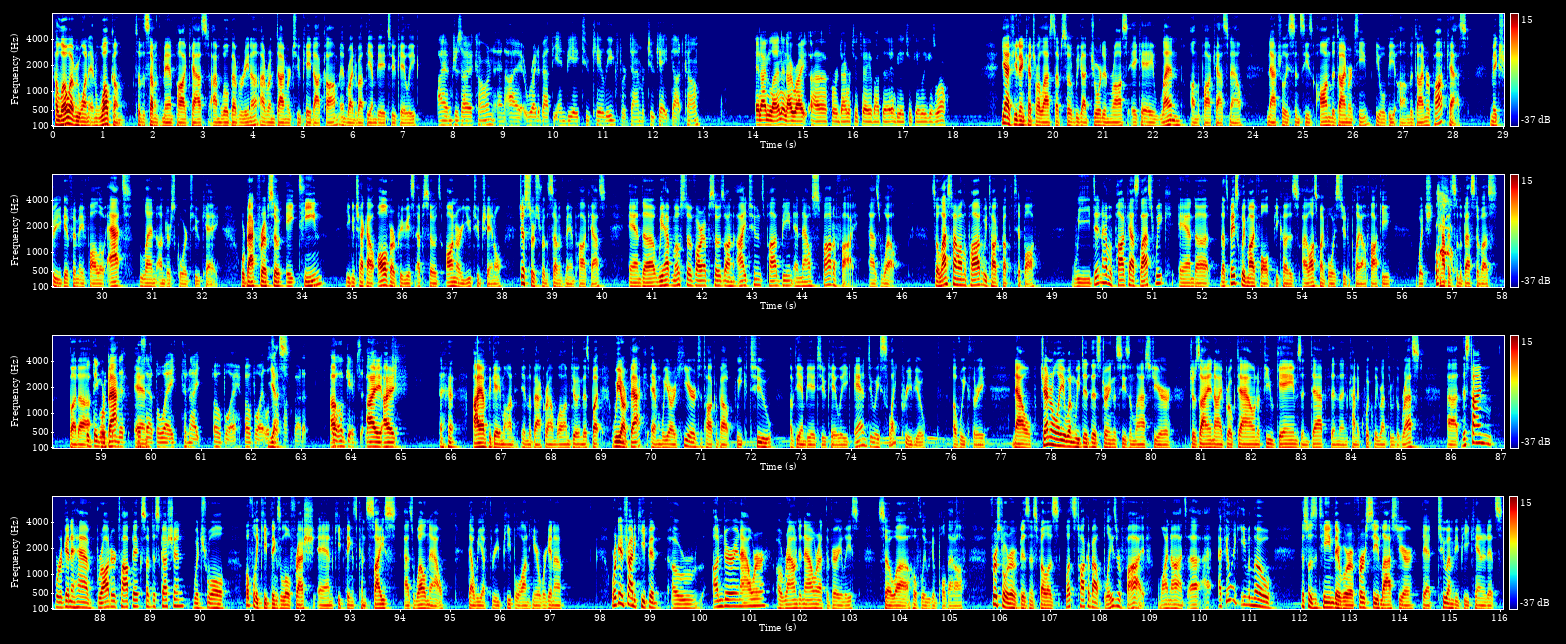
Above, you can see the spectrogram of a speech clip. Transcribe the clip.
Hello, everyone, and welcome to the Seventh Man podcast. I'm Will Beverina. I run Dimer2K.com and write about the NBA 2K League. I am Josiah Cohen, and I write about the NBA 2K League for Dimer2K.com. And I'm Len, and I write uh, for Dimer2K about the NBA 2K League as well. Yeah, if you didn't catch our last episode, we got Jordan Ross, aka Len, on the podcast now. Naturally, since he's on the Dimer team, he will be on the Dimer podcast make sure you give him a follow at len underscore 2k. We're back for episode 18. You can check out all of our previous episodes on our YouTube channel. Just search for the Seventh Man Podcast. And uh, we have most of our episodes on iTunes, Podbean, and now Spotify as well. So last time on the pod, we talked about the tip off. We didn't have a podcast last week, and uh, that's basically my fault because I lost my voice due to playoff hockey, which happens to the best of us. But uh, Good thing we're, we're, back getting and out the way tonight. Oh boy, oh boy, let's Yes. talk about it. Uh, game seven. I I I have the game on in the background while I'm doing this, but we are back and we are here to talk about week two of the NBA 2K League and do a slight preview of week three. Now, generally, when we did this during the season last year, Josiah and I broke down a few games in depth and then kind of quickly run through the rest. Uh, this time, we're going to have broader topics of discussion, which will hopefully keep things a little fresh and keep things concise as well now that we have three people on here. We're going to we're going to try to keep it under an hour, around an hour at the very least. So uh, hopefully we can pull that off. First order of business, fellas, let's talk about Blazer 5. Why not? Uh, I, I feel like even though this was a team, they were a first seed last year, they had two MVP candidates.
